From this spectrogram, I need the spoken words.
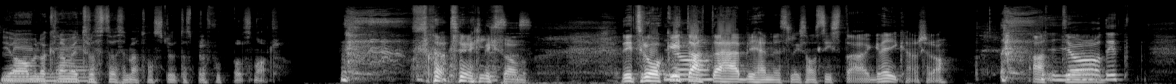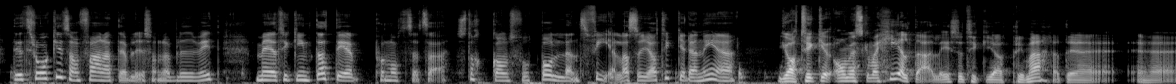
Ja, men, Men, då kan de väl eh, trösta sig med att hon slutar spela fotboll snart. Det är liksom... Det är tråkigt Ja. att det här blir hennes liksom sista grej kanske då. Att, Ja, eh, det är, det är tråkigt som fan att det har blivit som det har blivit. Men jag tycker inte att det är på något sätt så här, Stockholmsfotbollens fel. Alltså jag tycker den är... Jag tycker, om jag ska vara helt ärlig, så tycker jag primärt att det är eh,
